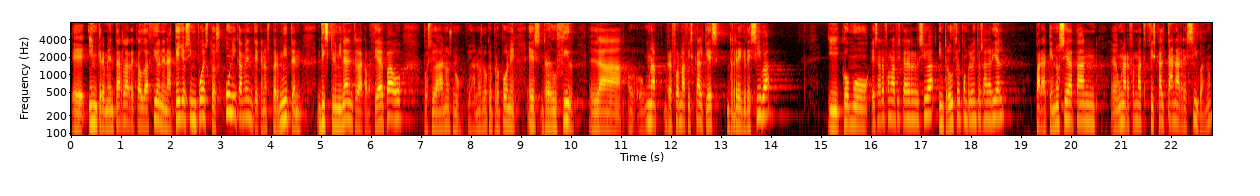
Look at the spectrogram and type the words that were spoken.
eh, incrementar la recaudación en aquellos impuestos únicamente que nos permiten discriminar entre la capacidad de pago, pues Ciudadanos no. Ciudadanos lo que propone es reducir una reforma fiscal que es regresiva y como esa reforma fiscal regresiva introduce el complemento salarial para que no sea tan, eh, una reforma fiscal tan agresiva. ¿no?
